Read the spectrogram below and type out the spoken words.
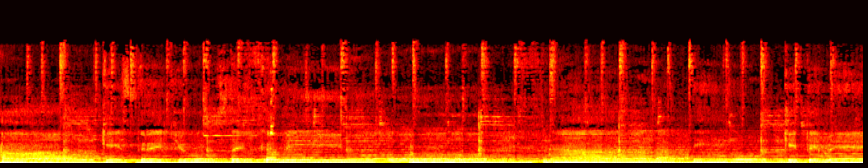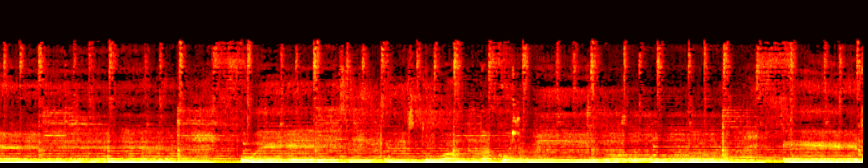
Aunque estrecho el camino, nada tengo que temer, conmigo, Él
